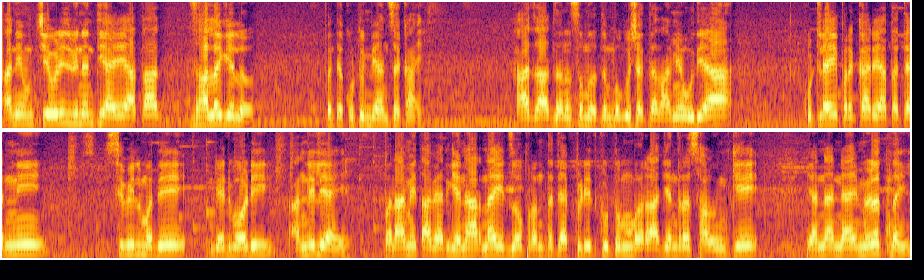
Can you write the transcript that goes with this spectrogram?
आणि आमची एवढीच विनंती आहे आता झालं गेलं पण त्या कुटुंबियांचं काय? आज आज जनसमुदातून तुम्ही बघू शकतात. आम्ही उद्या कुठल्याही प्रकारे आता त्यांनी सिव्हिलमध्ये डेड बॉडी आणलेली आहे. पण आम्ही ताब्यात घेणार नाही. जोपर्यंत त्या पीडित कुटुंब राजेंद्र साळुंके यांना न्याय मिळत नाही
